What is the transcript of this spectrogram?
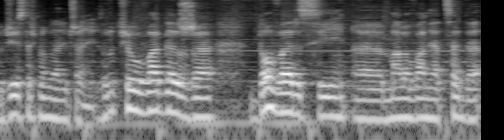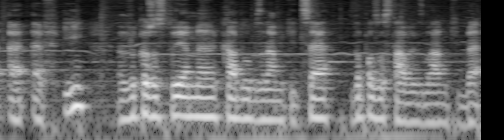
gdzie jesteśmy ograniczeni. Zwróćcie uwagę, że do wersji e, malowania CD, E, F, I wykorzystujemy kadłub z ramki C do pozostałych z ramki B.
